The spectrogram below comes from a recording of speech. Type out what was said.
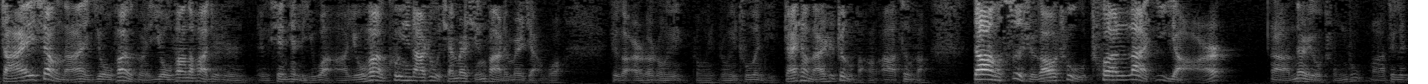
宅向南有方有空，有方的话就是这个先天离卦啊，有方空心大树，前面刑法里面讲过，这个耳朵容易容易容易出问题。翟向南是正房啊，正房，当四尺高处穿烂一眼儿啊，那儿有虫蛀啊，这个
